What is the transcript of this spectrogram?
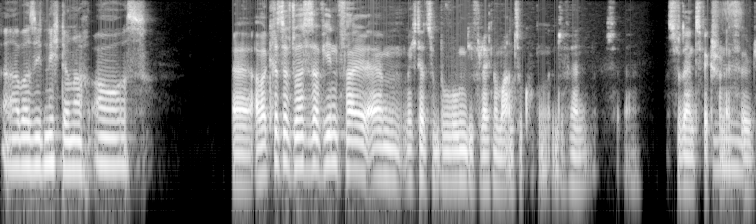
Aber sieht nicht danach aus. Äh, aber Christoph, du hast es auf jeden Fall ähm, mich dazu bewogen, die vielleicht nochmal anzugucken. Insofern äh, hast du deinen Zweck schon erfüllt.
